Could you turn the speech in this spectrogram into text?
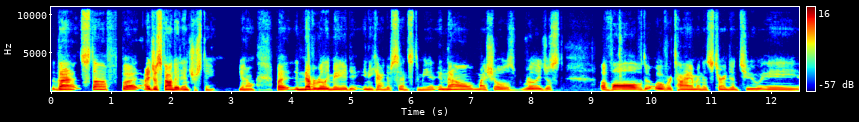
that stuff, but I just found it interesting, you know. But it never really made any kind of sense to me. And now my show's really just evolved over time and it's turned into a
